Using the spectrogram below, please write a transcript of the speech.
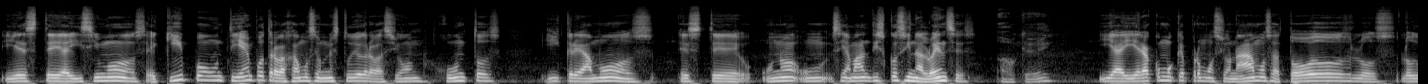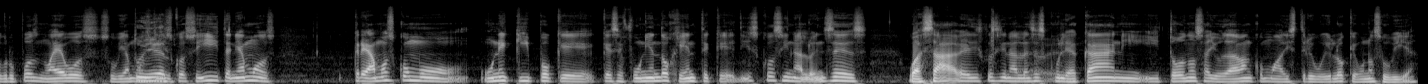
Y este, ahí hicimos equipo un tiempo, trabajamos en un estudio de grabación juntos y creamos este uno se llamaban discos sinaloenses. Ok. Y ahí era como que promocionábamos a todos los, los grupos nuevos, subíamos discos. Sí, teníamos, creamos como un equipo que, que, se fue uniendo gente, que discos sinaloenses Guasave, discos sinaloenses Culiacán y, y todos nos ayudaban como a distribuir lo que uno subía.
